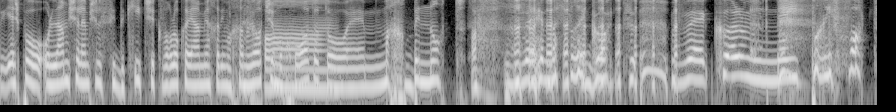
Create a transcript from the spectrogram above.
יש פה עולם שלם של סדקית שכבר לא קיים יחד עם החנויות נכון. שמוכרות אותו, מחבנות ומסרגות וכל מיני פריפות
